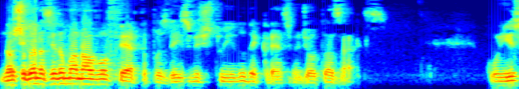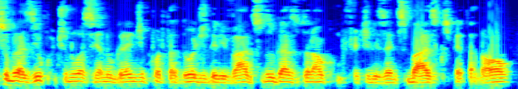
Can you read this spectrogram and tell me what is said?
não chegando a ser uma nova oferta, pois vem substituindo o decréscimo de outras áreas. Com isso, o Brasil continua sendo um grande importador de derivados do gás natural, como fertilizantes básicos, metanol e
